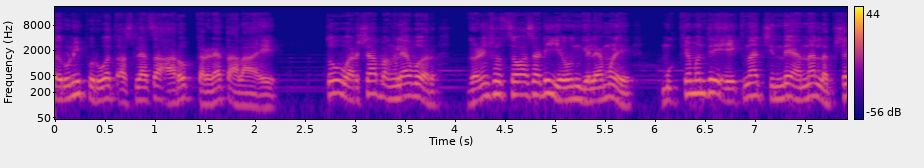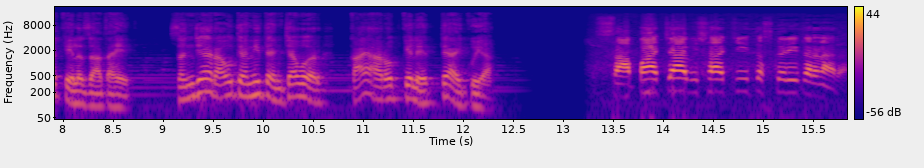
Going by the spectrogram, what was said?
तरुणी पुरवत असल्याचा आरोप करण्यात आला आहे. तो वर्षा बंगल्यावर गणेशोत्सवासाठी येऊन गेल्यामुळे मुख्यमंत्री एकनाथ शिंदे यांना लक्ष केलं जात आहे. संजय राऊत यांनी त्यांच्यावर काय आरोप केले ते ऐकूया. सापाच्या विषाची तस्करी करणारा.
